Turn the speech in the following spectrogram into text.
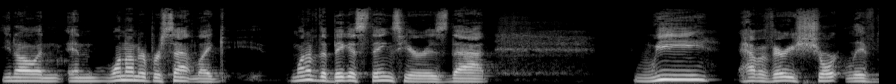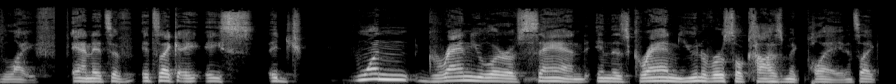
you know, and and one hundred percent, like one of the biggest things here is that we have a very short-lived life, and it's a it's like a a, a one granular of sand in this grand universal cosmic play, and it's like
